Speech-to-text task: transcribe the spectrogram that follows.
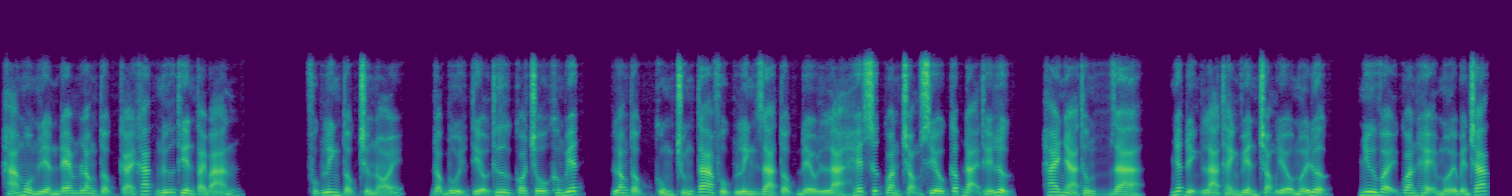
há mồm liền đem long tộc cái khác nữ thiên tài bán. Phục linh tộc trưởng nói, đọc đuổi tiểu thư có chỗ không biết, long tộc cùng chúng ta phục linh gia tộc đều là hết sức quan trọng siêu cấp đại thế lực, hai nhà thông gia, nhất định là thành viên trọng yếu mới được, như vậy quan hệ mới bền chắc,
